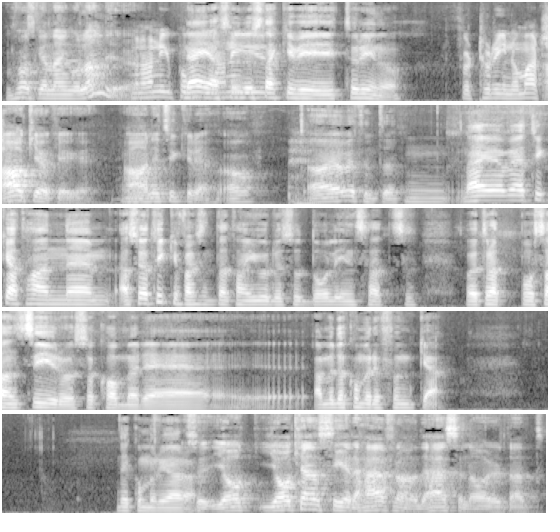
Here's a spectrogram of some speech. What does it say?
Vad fan ska Nangolan i Men då? han är ju på... Nej alltså nu ju snackar vi Torino för Torino-matchen. Ja okej okej okej. Ja ni tycker det? Ja. Ja jag vet inte. mm, Nej men jag tycker att han, eh, alltså jag tycker faktiskt inte att han gjorde så dålig insats Och jag tror att på San Siro så kommer det, eh, ja men då kommer det funka Det kommer det göra Alltså, jag, jag kan se det här fram det här scenariot att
